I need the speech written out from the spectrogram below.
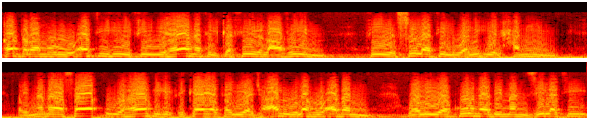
قدر مروءته في إهانة الكثير العظيم في صلة الولي الحميم. وإنما ساقوا هذه الحكاية ليجعلوا له أبا وليكون بمنزلة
